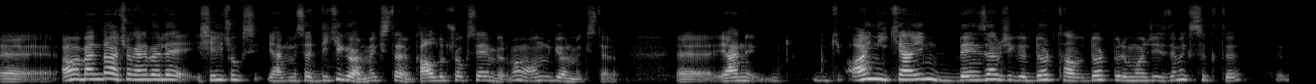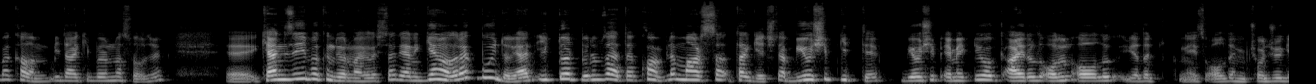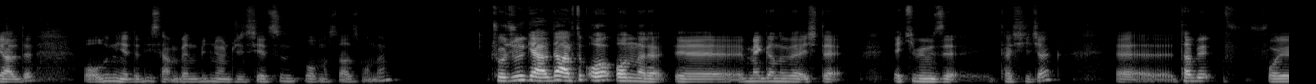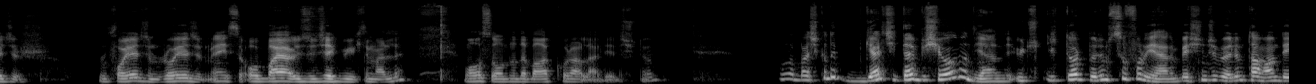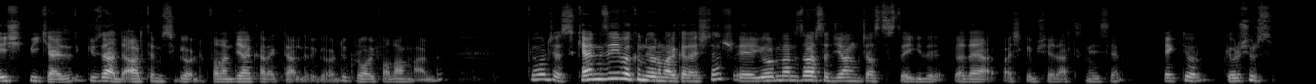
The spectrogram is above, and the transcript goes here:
Ee, ama ben daha çok hani böyle şeyi çok yani mesela Dick'i görmek isterim. Kaldır'ı çok sevmiyorum ama onu görmek isterim. Ee, yani aynı hikayenin benzer bir şekilde 4, 4 bölüm önce izlemek sıktı. Bakalım bir dahaki bölüm nasıl olacak. Ee, kendinize iyi bakın diyorum arkadaşlar. Yani genel olarak buydu. Yani ilk 4 bölüm zaten komple Mars'a geçti. Bioship gitti. Bioship emekli ayrıldı. Onun oğlu ya da neyse oğlu demeyeyim çocuğu geldi. Oğlu niye dediysem ben bilmiyorum cinsiyetsiz olması lazım onların. Çocuğu geldi artık o onları e, Megan'ı ve işte ekibimizi taşıyacak. E, tabii Voyager Voyager, Voyager neyse o bayağı üzülecek büyük ihtimalle. Olsa onunla da bağ kurarlar diye düşünüyorum. Başka da gerçekten bir şey olmadı yani. Üç, ilk 4 bölüm sıfır yani. 5. bölüm tamam değişik bir hikaye izledik. Güzeldi. Artemis'i gördük falan. Diğer karakterleri gördük. Roy falan vardı. Göreceğiz. Kendinize iyi bakın diyorum arkadaşlar. E, yorumlarınız varsa Young Justice ile ilgili ya da başka bir şeyler artık neyse. Bekliyorum. Görüşürüz.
